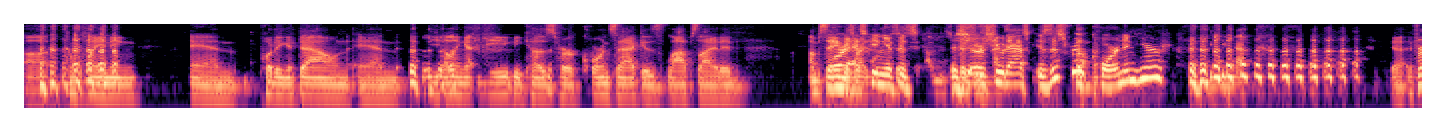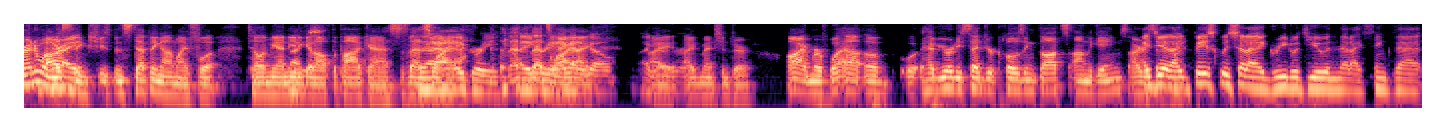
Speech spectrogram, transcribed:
uh, complaining and putting it down and yelling at me because her corn sack is lopsided. I'm saying Or this asking now if it's, she- or she would ask is this real corn in here Yeah, for anyone All listening, right. she's been stepping on my foot, telling me I need to get off the podcast. So that's Yeah, why I agree. that- I that's why I gotta I- go. I gotta I. I mentioned her. All right, Murph. What uh, uh, have you already said your closing thoughts on the games? I did. I basically said I agreed with you in that I think that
